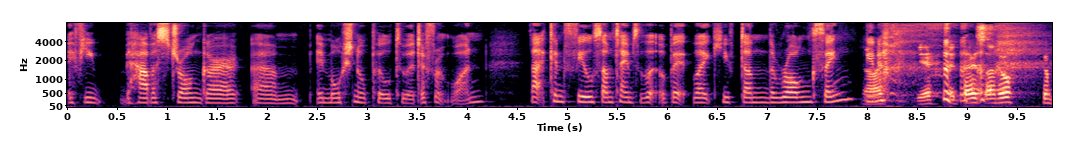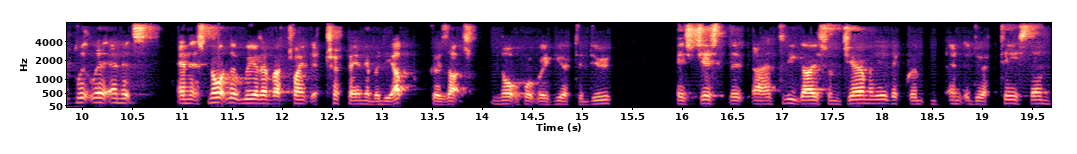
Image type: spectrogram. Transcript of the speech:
if you have a stronger um, emotional pull to a different one, that can feel sometimes a little bit like you've done the wrong thing. You Aye, know. yeah, it does. I know completely, and it's and it's not that we're ever trying to trip anybody up because that's not what we're here to do. It's just that I had three guys from Germany that came in to do a tasting.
